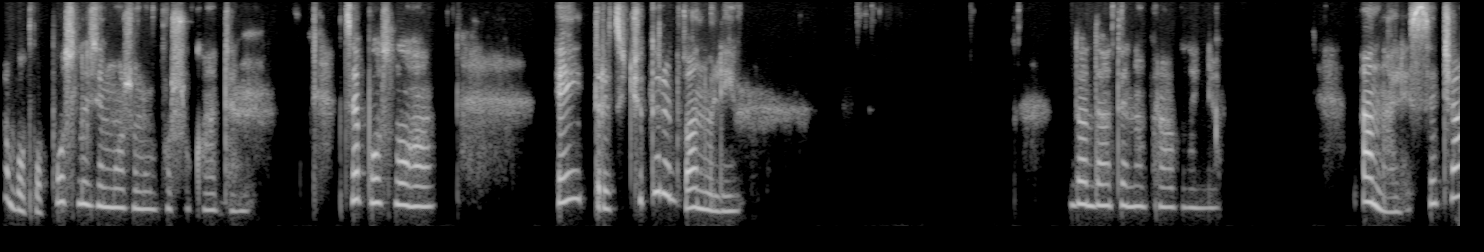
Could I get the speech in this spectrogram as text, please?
або по послузі можемо пошукати. Це послуга A3420. Додати направлення. Аналіз сеча.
